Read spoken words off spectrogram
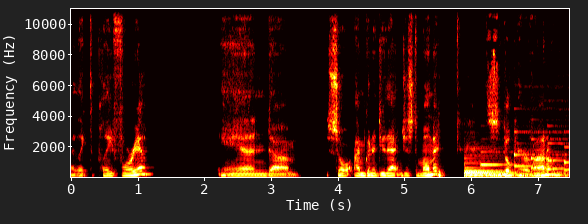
I'd like to play for you. And um, so I'm going to do that in just a moment. This is Bill Parravano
